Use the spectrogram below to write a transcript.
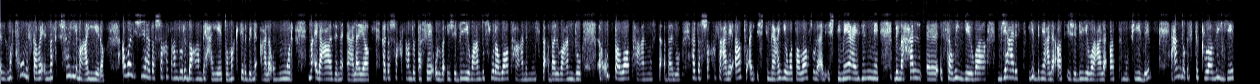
المفهوم السواء النفسي شو هي معاييره. أول شيء هذا الشخص عنده رضا عام بحياته ما كثير بنق على أمور ما لها عازة نق عليها. هذا الشخص عنده تفاؤل وإيجابية وعنده صورة واضحة عن المستقبل وعنده خطة واضحة عن مستقبله. هذا الشخص علاقاته الاجتماعية وتواصله الاجتماعي هن بمحل آه، سوية وبيعرف يبني علاقات إيجابية وعلاقات مفيدة. عنده استقلالية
